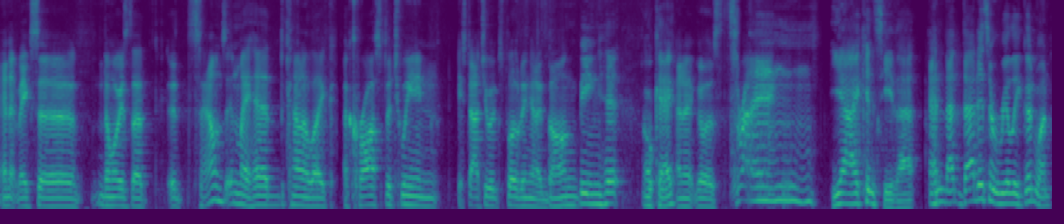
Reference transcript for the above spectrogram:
And it makes a noise that it sounds in my head kind of like a cross between a statue exploding and a gong being hit. Okay. And it goes thrang. Yeah, I can see that. And that that is a really good one.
